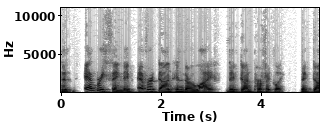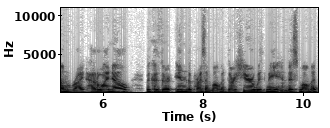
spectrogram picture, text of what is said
that everything they've ever done in their life they've done perfectly. They've done right. How do I know? Because they're in the present moment. They're here with me in this moment,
